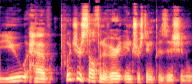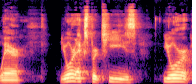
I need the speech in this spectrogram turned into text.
you have put yourself in a very interesting position where your expertise, your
